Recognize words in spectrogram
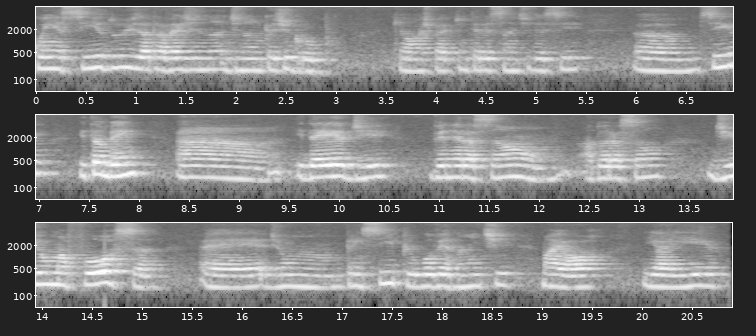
conhecidos através de dinâmicas de grupo, que é um aspecto interessante desse ah, signo, e também a ideia de veneração, adoração de uma força, é, de um princípio governante maior, e aí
